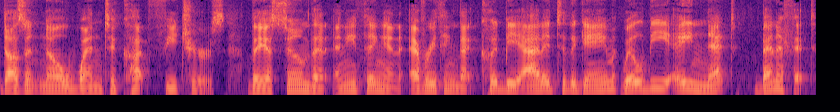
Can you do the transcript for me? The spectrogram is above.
doesn't know when to cut features. They assume that anything and everything that could be added to the game will be a net benefit.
